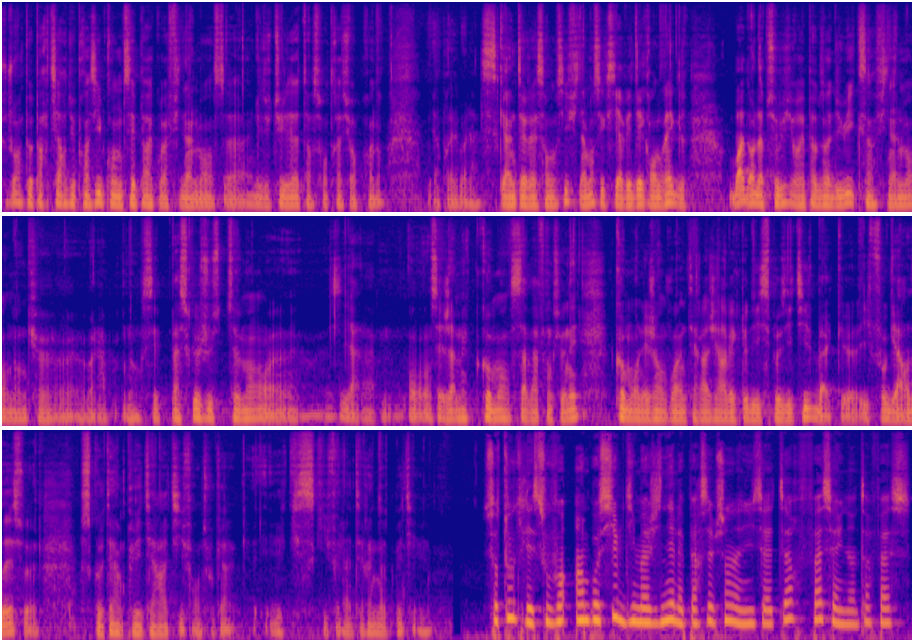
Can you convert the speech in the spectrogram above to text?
toujours un peu partir du principe qu'on ne sait pas, quoi, finalement. les utilisateurs sont très surprenants. Et après, voilà, ce qui est intéressant aussi, finalement, c'est que s'il y avait des grandes règles, bah, dans l'absolu, il n'y aurait pas besoin du X, hein, finalement. Donc, voilà. Donc c'est parce que justement, euh, on ne sait jamais comment ça va fonctionner, comment les gens vont interagir avec le dispositif, bah, qu'il faut garder ce, côté un peu itératif en tout cas, et ce qui fait l'intérêt de notre métier. Surtout qu'il est souvent impossible d'imaginer la perception d'un utilisateur face à une interface.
